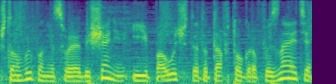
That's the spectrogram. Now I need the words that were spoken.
что он выполнит свое обещание и получит этот автограф. И знаете,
